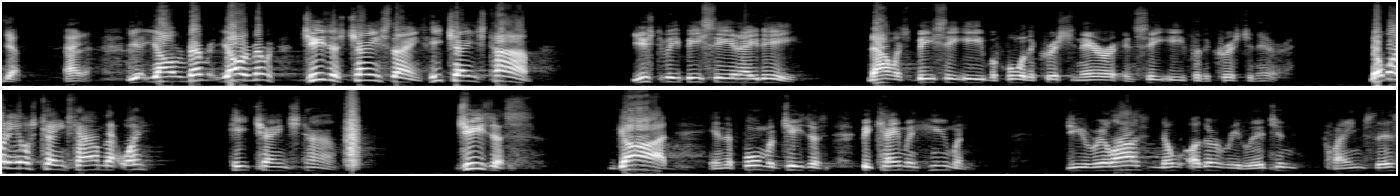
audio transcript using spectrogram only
Yeah. y- y'all remember? Y'all remember? Jesus changed things. He changed time. Used to be BC and AD. Now it's BCE before the Christian era and CE for the Christian era. Nobody else changed time that way. He changed time. Jesus, God, in the form of Jesus, became a human. Do you realize no other religion claims this?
